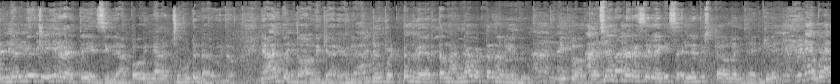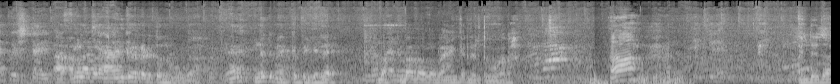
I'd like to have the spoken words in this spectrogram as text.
ഇന്റർവ്യൂ ചെയ്യുന്നിടത്ത് എ സി ഇല്ല. അപ്പൊ പിന്നെ ചൂടുണ്ടാവുമല്ലോ. ഞാൻ എന്താന്നൊക്കെ അറിയൂല. ഞാൻ പെട്ടെന്ന് വേർത്ത നന്നാ പെട്ടെന്ന് അറിയത് ഈ ക്ലോത്ത് പക്ഷെ നല്ല രസമല്ല എല്ലാവർക്കും ഇഷ്ടമാവുന്ന വിചാരിക്കുന്നു അപ്പൊ നമ്മൾ അവിടെ ആങ്കറിന്റെ അടുത്തൊന്ന് പോവുക. ഏഹ് എന്നിട്ട് മേക്കപ്പ് ചെയ്യല്ലേ? അല്ലേ ആങ്കറിന്റെ അടുത്ത് പോവുക എന്താ ആ എന്തേതാ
